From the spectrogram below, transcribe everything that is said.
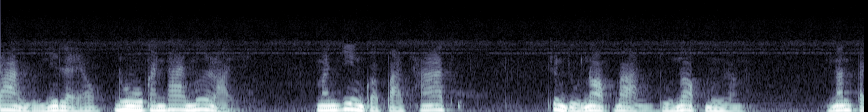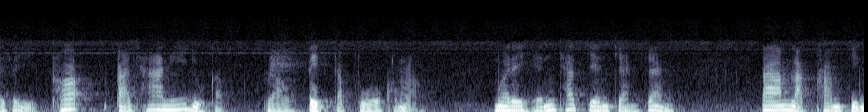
ร่างอยู่นี่แล้ว ดูกันได้เมื่อไหร่ มันยิ่งกว่าป่าช้าซึ่งอยู่นอกบ้านอยู่นอกเมือง นั่นไปซะอีก เพราะป่าช้านี้อยู่กับเราติดกับตัวของเรา เมื่อได้เห็นชัดเจนแจ่มแจ้ง ตามหลักความจริง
